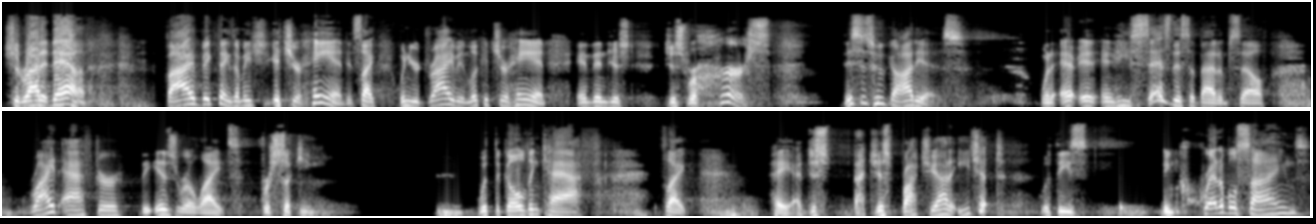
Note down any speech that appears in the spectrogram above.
Should write it down. Five big things. I mean, it's your hand. It's like when you're driving, look at your hand and then just, just rehearse. This is who God is. When, and he says this about himself right after the Israelites forsook him. With the golden calf. It's like, hey, I just, I just brought you out of Egypt with these incredible signs.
